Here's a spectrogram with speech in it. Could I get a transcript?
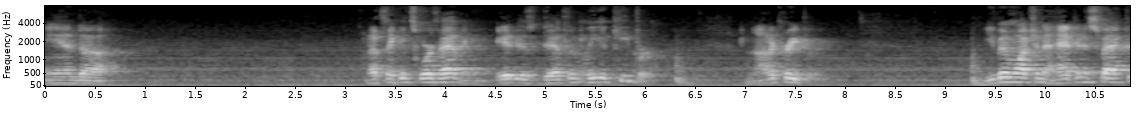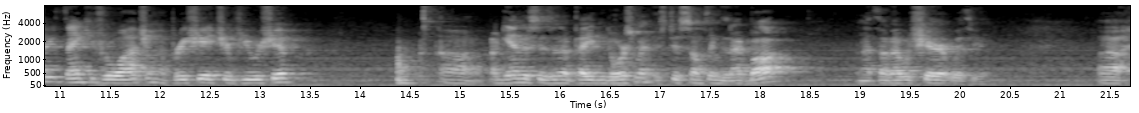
and uh, I think it's worth having. It is definitely a keeper, not a creeper. You've been watching the Happiness Factory. Thank you for watching. Appreciate your viewership. Uh, again, this isn't a paid endorsement. It's just something that I bought, and I thought I would share it with you. Uh,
